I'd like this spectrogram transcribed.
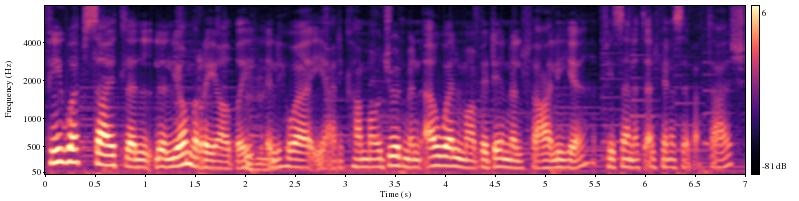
في website لل- لليوم الرياضي مهم. اللي هو يعني كان موجود من أول ما بدينا الفعالية في سنة 2017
